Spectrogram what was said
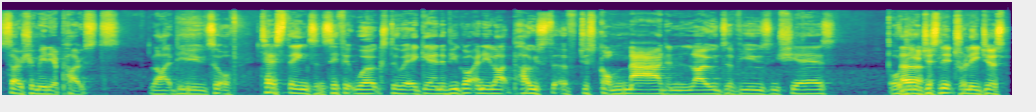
social media posts? Like, do you sort of test things and see if it works, do it again? Have you got any like posts that have just gone mad and loads of views and shares? Or do uh, you just literally just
